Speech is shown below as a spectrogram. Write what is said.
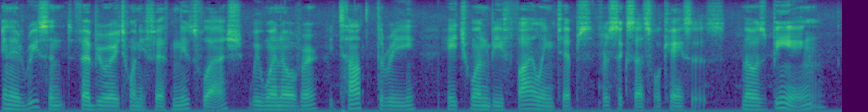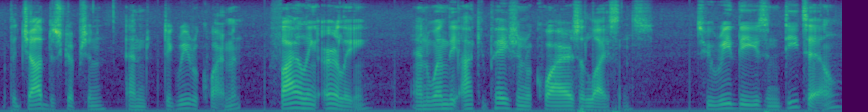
In a recent February 25th newsflash, we went over the top three H-1B filing tips for successful cases, those being the job description and degree requirement, filing early, and when the occupation requires a license. To read these in detail,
